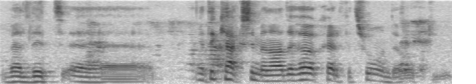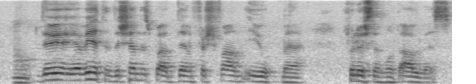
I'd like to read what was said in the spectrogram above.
Väldigt... Uh, inte kaxig men han hade hög självförtroende. Och mm. det, jag vet inte, det kändes bara att den försvann i och med förlusten mot Alves.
